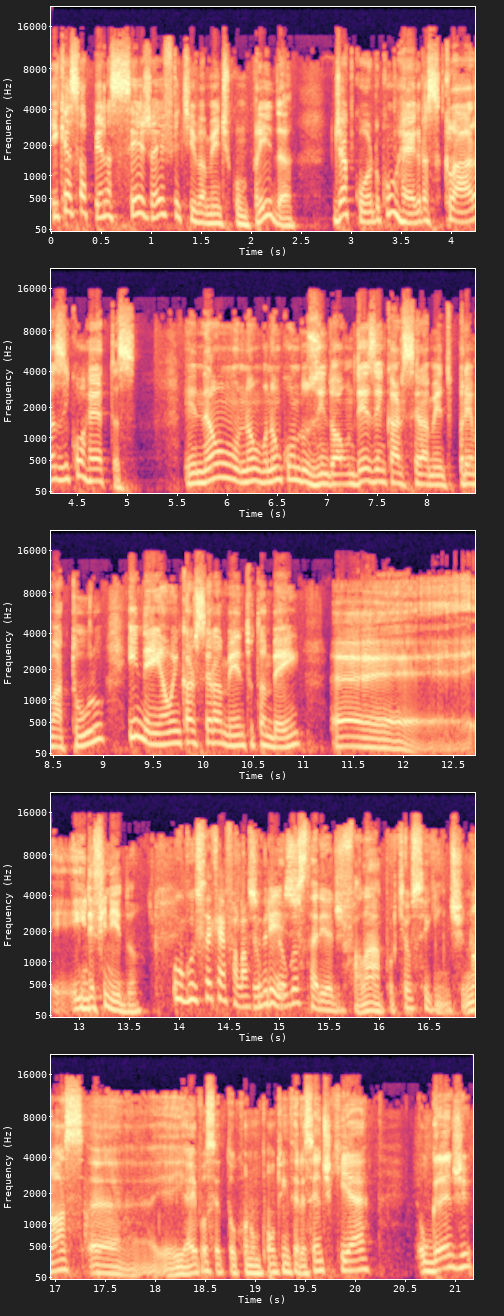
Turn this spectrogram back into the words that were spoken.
e que essa pena seja efetivamente cumprida de acordo com regras claras e corretas não, não, não conduzindo a um desencarceramento prematuro e nem a um encarceramento também é, indefinido. Hugo, você quer falar sobre eu, isso? Eu gostaria de falar, porque é o seguinte, nós, é, e aí você tocou num ponto interessante que é o grande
